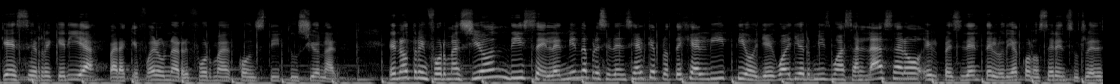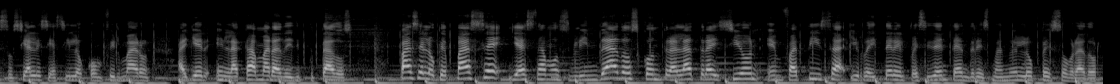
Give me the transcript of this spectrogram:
que se requería para que fuera una reforma constitucional. En otra información dice, la enmienda presidencial que protege al litio llegó ayer mismo a San Lázaro. El presidente lo dio a conocer en sus redes sociales y así lo confirmaron ayer en la Cámara de Diputados. Pase lo que pase, ya estamos blindados contra la traición, enfatiza y reitera el presidente Andrés Manuel López Obrador.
